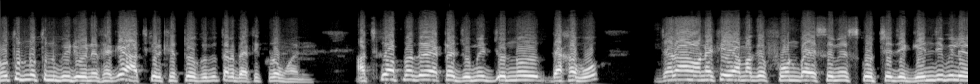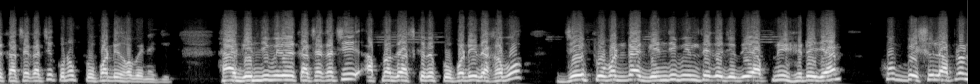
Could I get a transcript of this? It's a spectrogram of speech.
নতুন নতুন ভিডিও এনে থাকে। আজকের ক্ষেত্রেও কিন্তু তার ব্যতিক্রম হয়নি। আজকে আপনাদের একটা জমির জন্য দেখাবো। যারা অনেকে আমাকে ফোন বা এস এম এস করছে যে গেঞ্জি মিলের কাছাকাছি কোনো প্রপার্টি হবে নাকি? হ্যাঁ গেঞ্জি মিলের কাছাকাছি আপনাদের আজকের প্রপার্টি দেখাবো। যে প্রপার্টিটা গেঞ্জি মিল থেকে যদি আপনি হেঁটে যান খুব বেশি হলে আপনার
